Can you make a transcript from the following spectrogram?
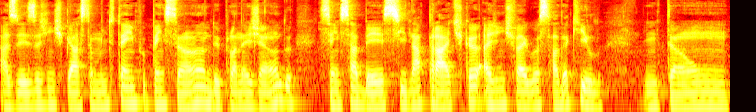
Às vezes a gente gasta muito tempo pensando e planejando sem saber se na prática a gente vai gostar daquilo. Então,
